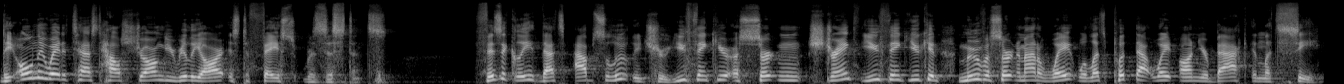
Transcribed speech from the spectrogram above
The only way to test how strong you really are is to face resistance. Physically, that's absolutely true. You think you're a certain strength, you think you can move a certain amount of weight. Well, let's put that weight on your back and let's see.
